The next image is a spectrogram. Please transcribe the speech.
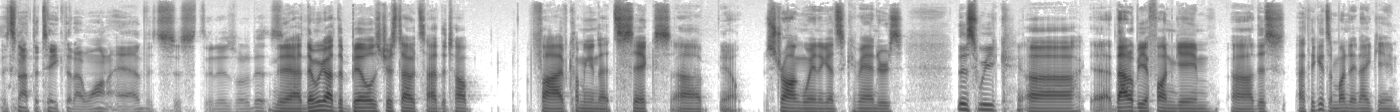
It's not the take that I want to have. It's just it is what it is. Yeah. Then we got the Bills just outside the top five, coming in at six. Uh, you know, strong win against the Commanders this week. Uh, uh, that'll be a fun game. Uh, this I think it's a Monday night game.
